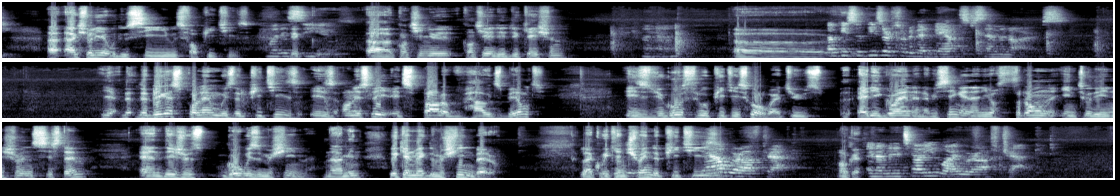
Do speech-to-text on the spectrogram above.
Uh, actually, I would do CEUs for PTs. What is CEUs? Uh, continue, continued education. Uh-huh. Uh, Okay, so these are sort of advanced seminars. yeah, the, the biggest problem with the PTs is honestly, it's part of how it's built. Is you go through PT school, right? You s- Eddie Grant and everything, and then you're thrown into the insurance system, and they just go with the machine. Now, I mean, we can make the machine better. Like we can Okay. train the PTs. Now we're off track. Okay. And I'm going to tell you why we're off track.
